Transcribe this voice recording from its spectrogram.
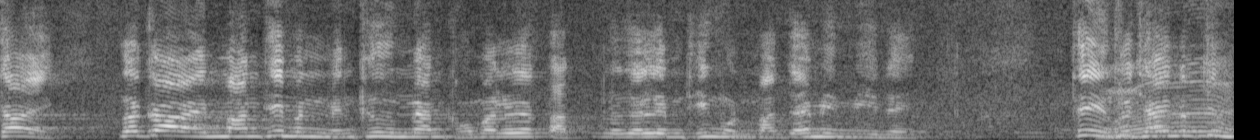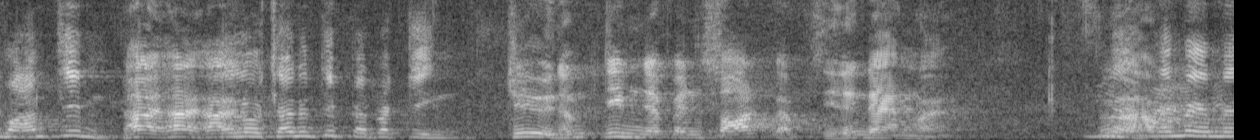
ใช่ แล้วก็ไอ้มันที่มันเหม็นคือมันของมันเราจะตัดเราจะเล็มทิ้งหมดมันจะไม่มีเลย ที่อื่นเขาใช้น้ำจิ้มหวานจิ้มใช่ใช่ใช่แต่เราใช้น้ำจิ้มเป็ดปักกิ่งชื่อน้ำจิ้มจะเป็นซอสแบบสีแดงๆหน่อยเนี่ยไม่ไม่ไม่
